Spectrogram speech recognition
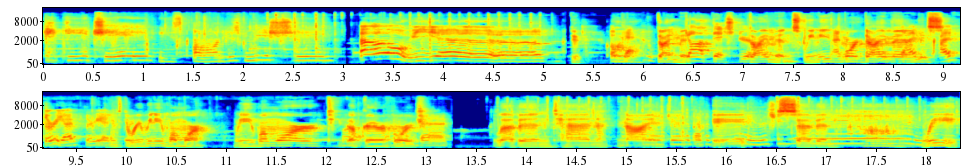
Jackie Chan, he's on his mission. Oh yeah. Dude. Okay, we diamonds. got this, Drew. Diamonds. We need more diamonds. I have three. I have three. I We have three. We need one more. We need one more to upgrade our forge. back. 11, 10, 9, 8, 7. Wait,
